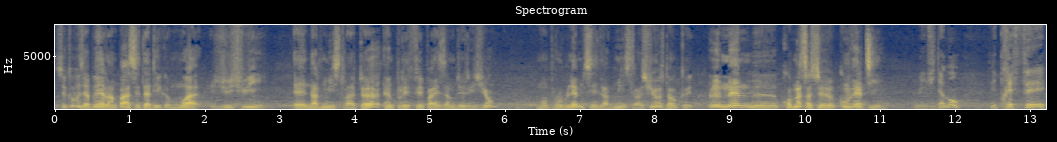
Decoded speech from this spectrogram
Ce que vous appelez rempart, c'est-à-dire que moi, je suis un administrateur, un préfet par exemple de région. Mon problème, c'est l'administration. Donc, eux-mêmes euh, commencent à se convertir. Mais évidemment, les préfets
